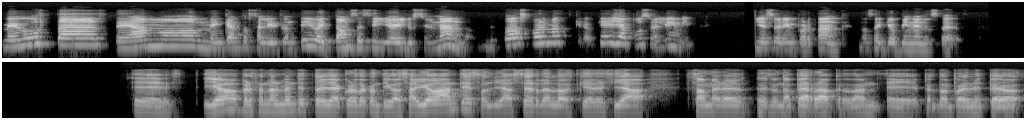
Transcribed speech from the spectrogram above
me gustas, te amo, me encanta salir contigo y Tom se siguió ilusionando. De todas formas, creo que ella puso el límite y eso era importante. No sé qué opinen ustedes. Eh, yo personalmente estoy de acuerdo contigo. O sea, yo antes solía ser de los que decía Summer es, es una perra, perdón, eh, perdón por el pero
